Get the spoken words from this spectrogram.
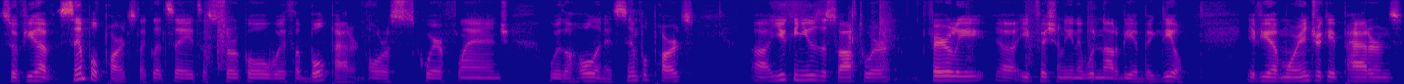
So if you have simple parts, like let's say it's a circle with a bolt pattern or a square flange with a hole in it, simple parts, uh, you can use the software fairly uh, efficiently and it would not be a big deal. If you have more intricate patterns,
